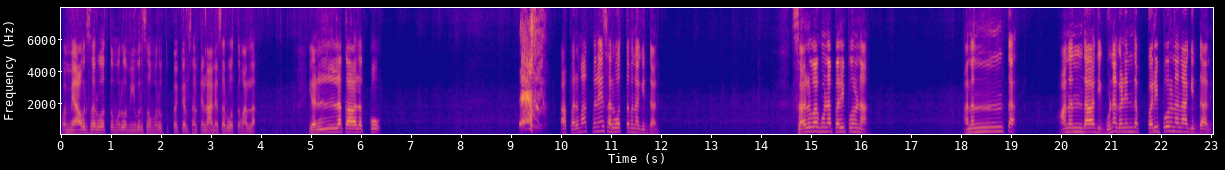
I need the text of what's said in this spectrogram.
ಒಮ್ಮೆ ಅವರು ಸರ್ವೋತ್ತಮರು, ಒಮ್ಮೆ ಇವರು ಸರ್ವರು ತುಕ್ಕ ಕೆಲಸ ನಾನೇ ಸರ್ವೋತ್ತಮ ಅಲ್ಲ. ಎಲ್ಲ ಕಾಲಕ್ಕೂ. ಆ ಪರಮಾತ್ಮನೇ ಸರ್ವೋತ್ತಮನಾಗಿದ್ದಾನೆ. ಸರ್ವಗುಣ ಪರಿಪೂರ್ಣ. ಅನಂತ, ಆನಂದಾದಿ ಗುಣಗಳಿಂದ ಪರಿಪೂರ್ಣನಾಗಿದ್ದಾನೆ.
